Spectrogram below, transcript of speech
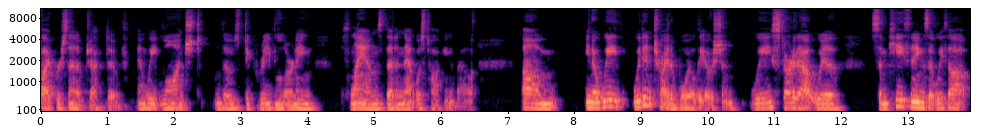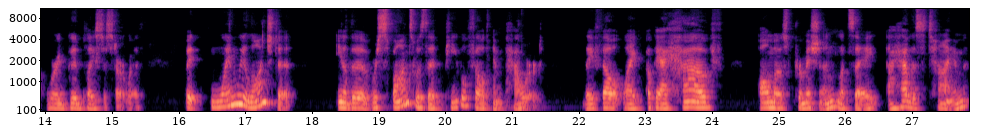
5% objective and we launched those degreed learning plans that Annette was talking about, um, you know, we we didn't try to boil the ocean. We started out with some key things that we thought were a good place to start with. But when we launched it, you know, the response was that people felt empowered. They felt like, okay, I have almost permission, let's say, I have this time,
